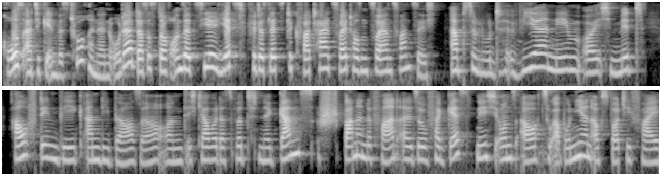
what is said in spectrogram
großartige Investorinnen, oder? Das ist doch unser Ziel jetzt für das letzte Quartal 2022. Absolut. Wir nehmen euch mit auf dem Weg an die Börse. Und ich glaube, das wird eine ganz spannende Fahrt. Also vergesst nicht, uns auch zu abonnieren auf Spotify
